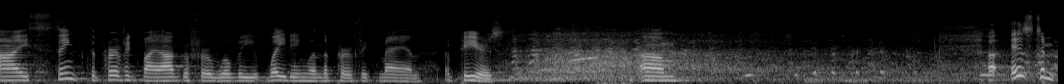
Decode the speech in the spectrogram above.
I think the perfect biographer will be waiting when the perfect man appears. um, uh, as, to,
